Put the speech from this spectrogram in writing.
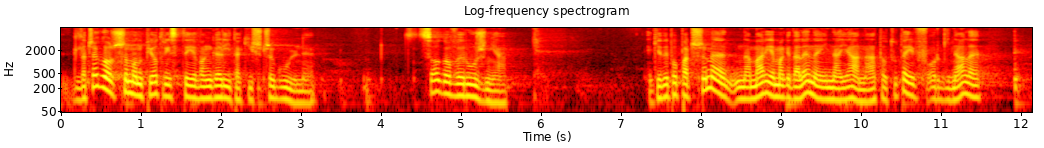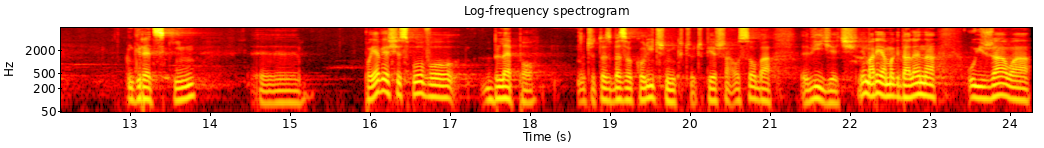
Dlaczego Szymon Piotr jest w tej Ewangelii taki szczególny? Co go wyróżnia? Kiedy popatrzymy na Marię Magdalenę i na Jana, to tutaj w oryginale greckim yy, pojawia się słowo blepo, czy to jest bezokolicznik, czy, czy pierwsza osoba widzieć. Nie? Maria Magdalena ujrzała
